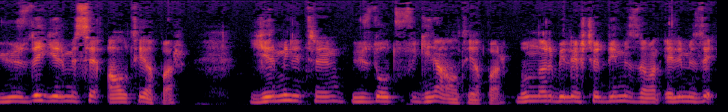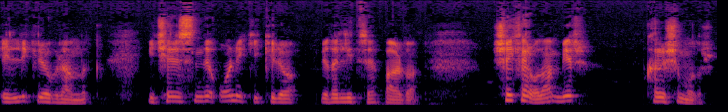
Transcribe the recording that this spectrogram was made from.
%20'si 6 yapar. 20 litrenin %30'u yine 6 yapar. Bunları birleştirdiğimiz zaman elimizde 50 kilogramlık içerisinde 12 kilo ya da litre pardon şeker olan bir karışım olur.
